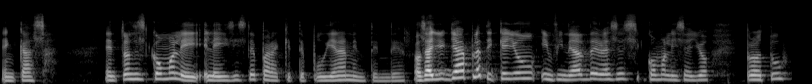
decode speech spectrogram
en casa. Entonces, ¿cómo le, le, hiciste para que te pudieran entender? O sea, yo ya platiqué yo infinidad de veces cómo le hice yo, pero tú,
